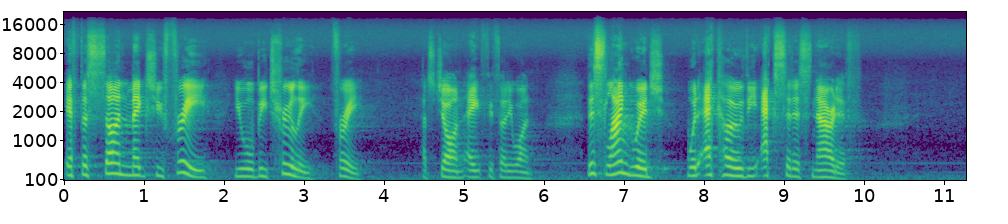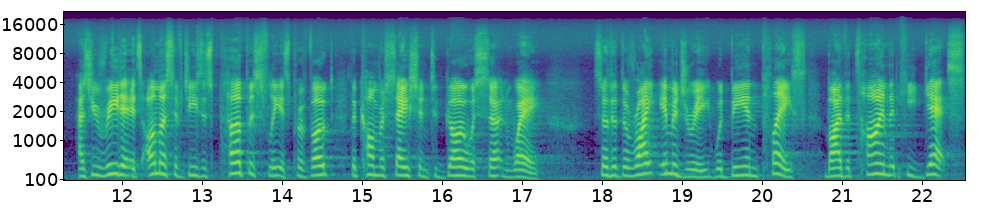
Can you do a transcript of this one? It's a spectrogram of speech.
if the son makes you free, you will be truly free. That's John 8 through 31. This language would echo the Exodus narrative. As you read it, it's almost as if Jesus purposefully has provoked the conversation to go a certain way so that the right imagery would be in place by the time that he gets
